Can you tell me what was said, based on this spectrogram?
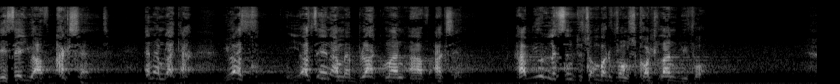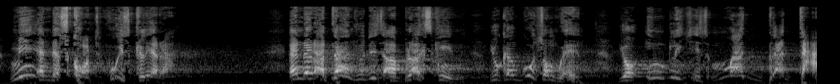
they say you have accent. And I'm like, ah, you are you are saying I'm a black man, I have accent. Have you listened to somebody from Scotland before? Me and the Scot, who is clearer. And there are times with this our black skin, you can go somewhere, your English is much better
